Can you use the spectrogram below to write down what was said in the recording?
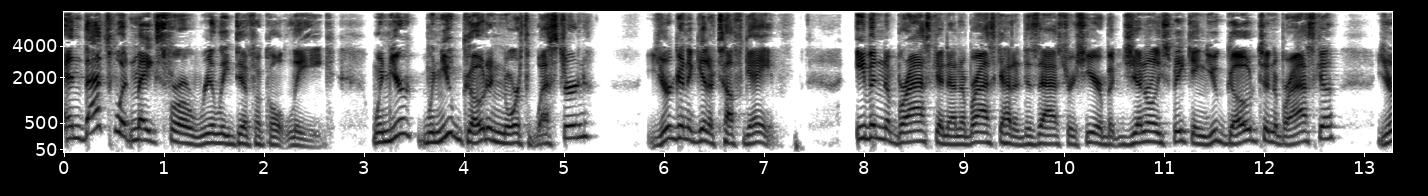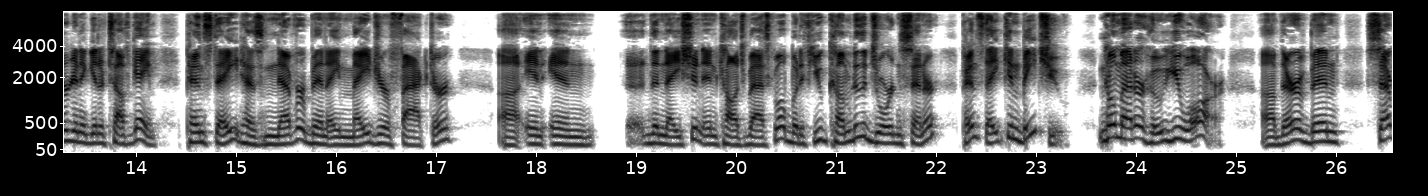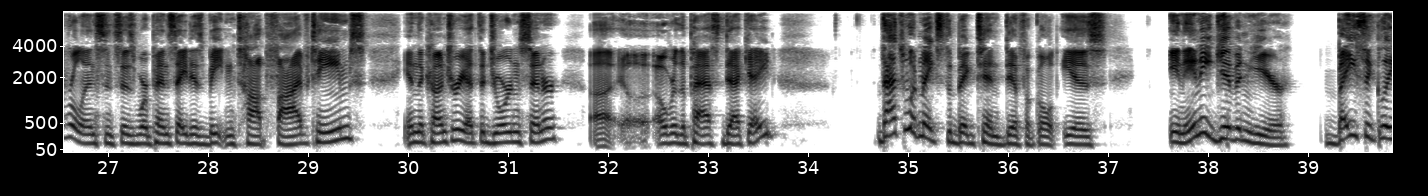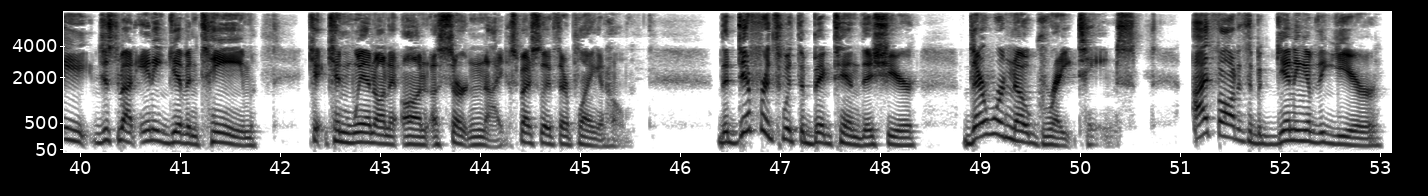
And that's what makes for a really difficult league. When you're, when you go to Northwestern, you're going to get a tough game. Even Nebraska, now Nebraska had a disastrous year, but generally speaking, you go to Nebraska, you're going to get a tough game. Penn State has never been a major factor uh, in in the nation in college basketball, but if you come to the Jordan Center, Penn State can beat you no matter who you are. Uh, there have been several instances where Penn State has beaten top five teams in the country at the Jordan Center uh, over the past decade. That's what makes the Big Ten difficult is in any given year, basically just about any given team can, can win on, on a certain night, especially if they're playing at home. The difference with the Big Ten this year, there were no great teams. I thought at the beginning of the year,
